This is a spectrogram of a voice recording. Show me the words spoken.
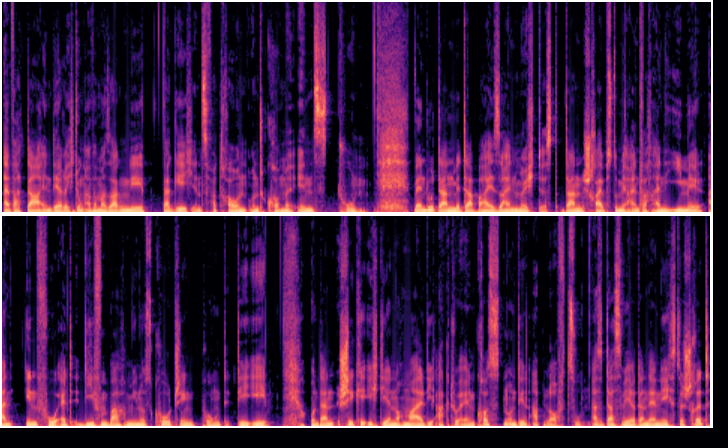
einfach da in der Richtung einfach mal sagen, nee, da gehe ich ins Vertrauen und komme ins Tun. Wenn du dann mit dabei sein möchtest, dann schreibst du mir einfach eine E-Mail an info@diefenbach-coaching.de und dann schicke ich dir nochmal die aktuellen Kosten und den Ablauf zu. Also das wäre dann der nächste Schritt.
